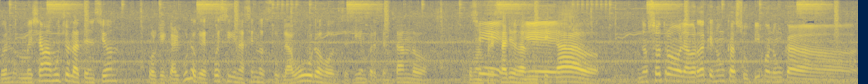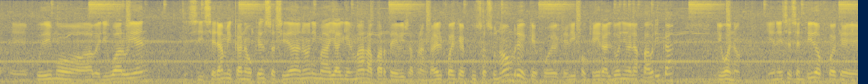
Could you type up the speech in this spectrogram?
Bueno, me llama mucho la atención porque calculo que después siguen haciendo sus laburos o se siguen presentando como Sí, empresarios eh, damnificados. Nosotros la verdad que nunca supimos, nunca eh, pudimos averiguar bien si Cerámica Neuquén Sociedad Anónima hay alguien más aparte de Villafranca. Él fue el que puso su nombre, que fue el que dijo que era el dueño de la fábrica y bueno, y en ese sentido fue que,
